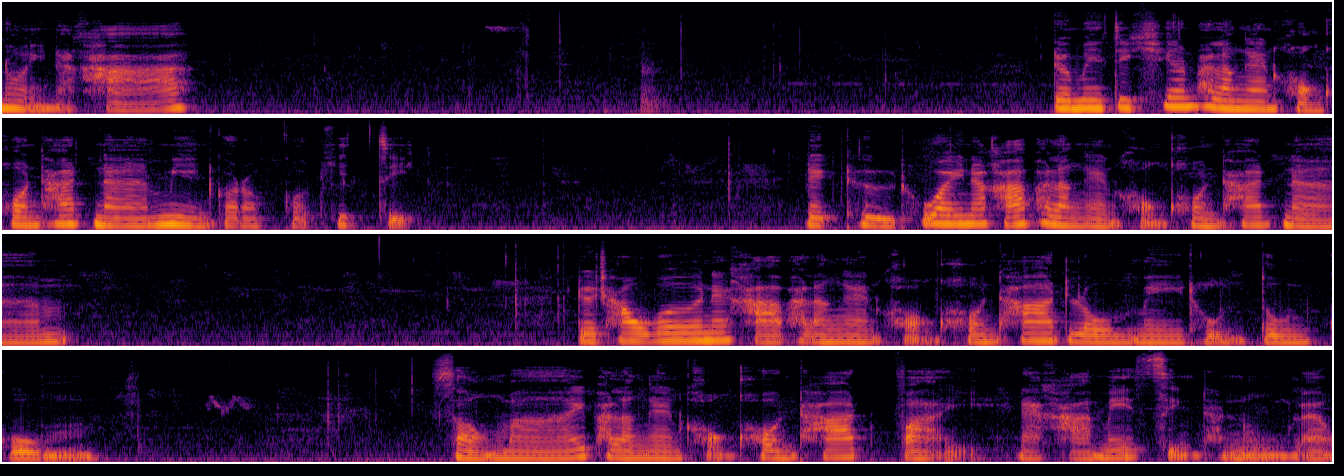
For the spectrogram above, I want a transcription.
หน่อยนะคะ The Magician พลังงานของคนธาตุน้ำมีนกรกฎพิจิก เด็กถือถ้วยนะคะ พลังงานของคนธาตุน้ำ The Tower นะคะ พลังงานของคนธาตุลมเมถุนตุลกลุ่มสองไม้พลังงานของคนธาตุไฟนะคะ เมษสิงธนูแล้ว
